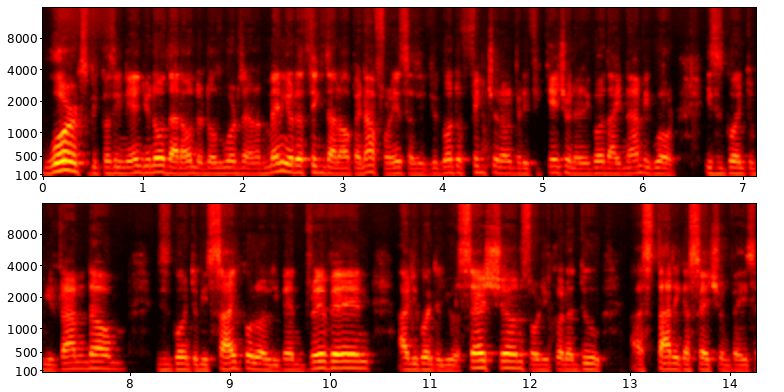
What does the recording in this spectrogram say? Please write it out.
words because in the end, you know that under those words there are many other things that open up. For instance, if you go to functional verification and you go dynamic world, is it going to be random? Is it going to be cycle or event driven? Are you going to use sessions or are you going to do a static assertion based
